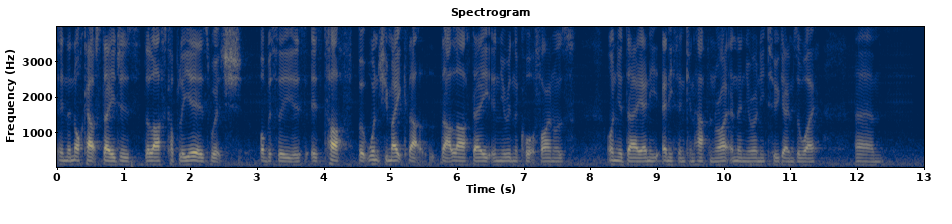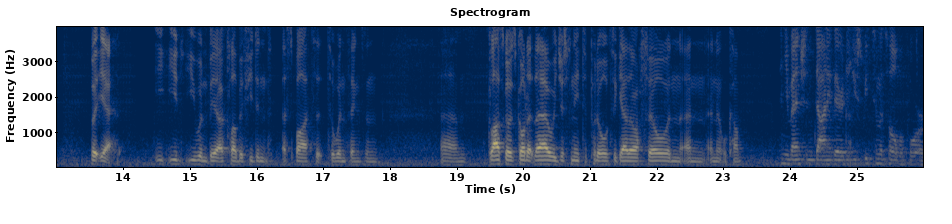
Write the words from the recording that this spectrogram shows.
in the knockout stages the last couple of years, which obviously is, is tough. But once you make that that last eight and you're in the quarterfinals on your day, any anything can happen, right? And then you're only two games away. Um, but yeah, you, you wouldn't be at a club if you didn't aspire to, to win things and um, Glasgow's got it there. We just need to put it all together, I feel, and, and, and it will come. And you mentioned Danny there. Did you speak to him at all before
